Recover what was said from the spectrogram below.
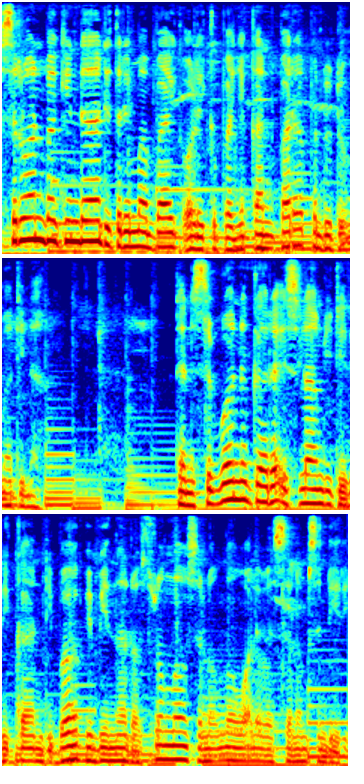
Seruan baginda diterima baik oleh kebanyakan para penduduk Madinah dan sebuah negara Islam didirikan di bawah pimpinan Rasulullah Shallallahu Alaihi Wasallam sendiri.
